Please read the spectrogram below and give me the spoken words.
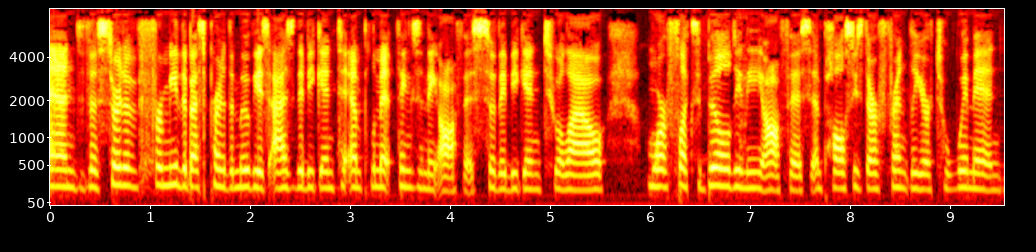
And the sort of, for me, the best part of the movie is as they begin to implement things in the office. So they begin to allow more flexibility in the office and policies that are friendlier to women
